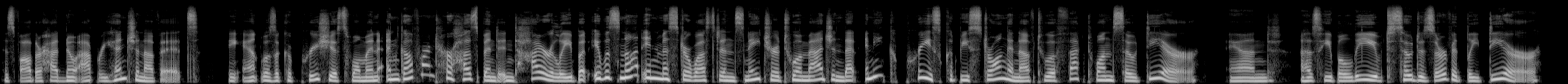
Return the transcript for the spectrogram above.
His father had no apprehension of it. The aunt was a capricious woman and governed her husband entirely, but it was not in Mr. Weston's nature to imagine that any caprice could be strong enough to affect one so dear, and, as he believed, so deservedly dear.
